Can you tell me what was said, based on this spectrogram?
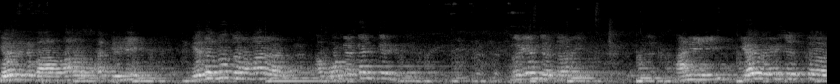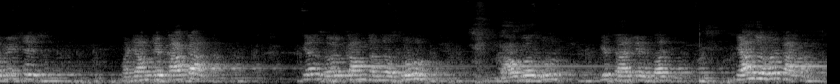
एवढे बा मला साथ दिली. येत नव्हतं ना महाराज हा भोग्या काय करीत पर्यंत होतो आम्ही. आणि एवढं विशेष विशेष म्हणजे आमचे काका त्या सगळं कामधंदा सोडून भागवत सोडून हे चालले बाजी याबरोबर काका.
